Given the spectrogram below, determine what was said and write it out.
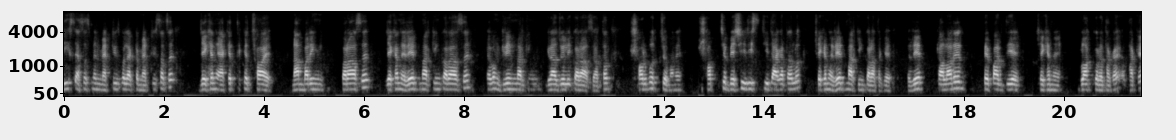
রিস্ক অ্যাসেসমেন্ট ম্যাট্রিক্স বলে একটা ম্যাট্রিক্স আছে, যেখানে একের থেকে ছয় নাম্বারিং করা আছে, যেখানে রেড মার্কিং করা আছে এবং গ্রিন মার্কিং গ্রাজুয়ালি করা আছে। অর্থাৎ সর্বোচ্চ মানে সবচেয়ে বেশি রিস্কি জায়গাটা হলো সেখানে রেড মার্কিং করা থাকে। রেড কালারের পেপার দিয়ে সেখানে ব্লক করে থাকে থাকে।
